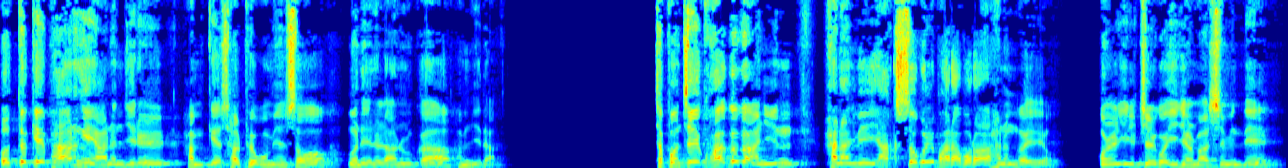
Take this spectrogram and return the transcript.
어떻게 반응해야 하는지를 함께 살펴보면서 은혜를 나눌까 합니다. 첫 번째, 과거가 아닌 하나님의 약속을 바라보라 하는 거예요. 오늘 1절과 2절 말씀인데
